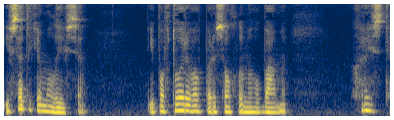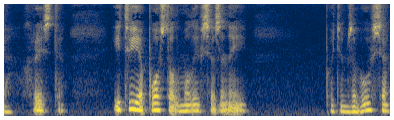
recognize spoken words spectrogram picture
І все-таки молився і повторював пересохлими губами: Христе, Христе, і твій апостол молився за неї. Потім забувся,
